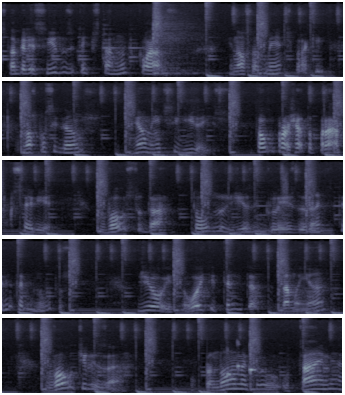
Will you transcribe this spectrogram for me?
estabelecidos e têm que estar muito claros em nossas mentes para que nós consigamos realmente seguir a isso. Então, um projeto prático seria: vou estudar todos os dias inglês durante 30 minutos, de 8 a 8 e 30 da manhã. Vou utilizar o cronômetro, o timer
